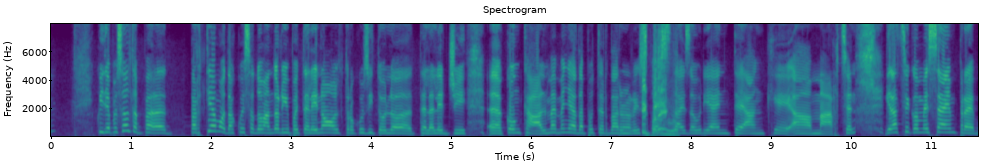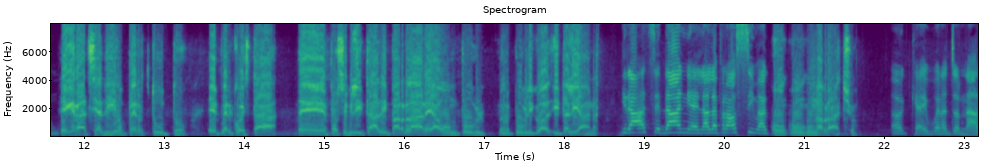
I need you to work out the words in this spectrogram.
Quindi a questa volta partiamo da questa domanda, ora io poi te la inoltro così te la leggi eh, con calma in maniera da poter dare una risposta esauriente anche a Marzia. Grazie come sempre. E grazie a Dio per tutto e per questa eh, possibilità di parlare a un pub- pubblico italiano. Grazie Daniel, alla prossima. un, un, un abbraccio. Ok, buona giornata.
